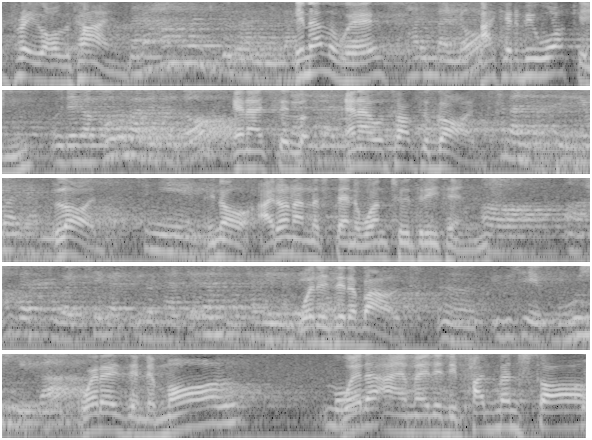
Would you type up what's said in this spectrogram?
pray all the time. In other words, I can be walking and I say, and I will talk to God. Lord, you know, I don't understand one, two, three things. What is it about? Whether it's in the mall, whether I am at the department store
